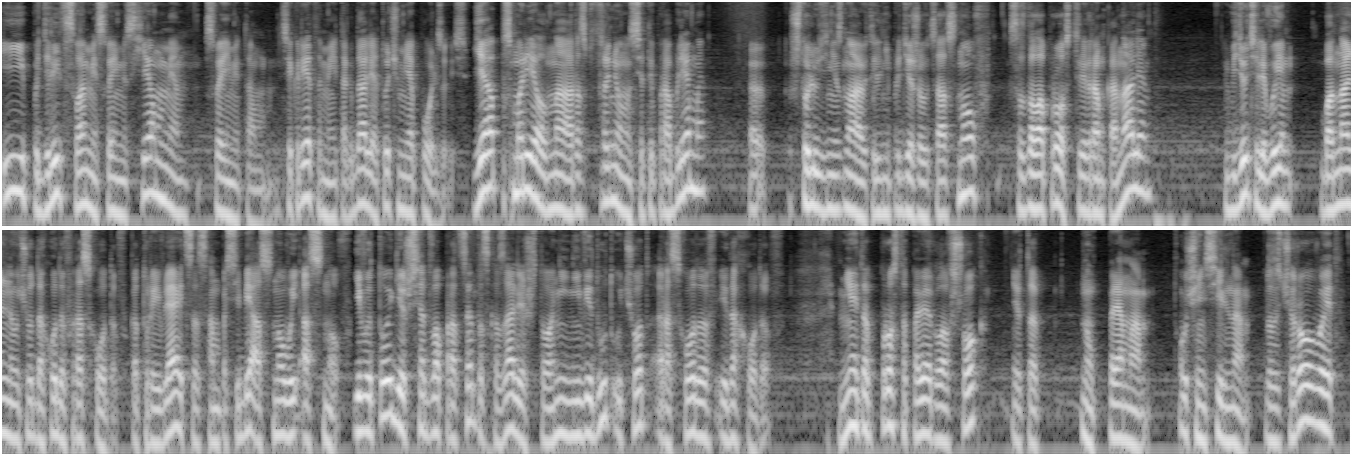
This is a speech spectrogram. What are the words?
и поделиться с вами своими схемами, своими там секретами и так далее, то, чем я пользуюсь. Я посмотрел на распространенность этой проблемы, Э, что люди не знают или не придерживаются основ, создал опрос в телеграм-канале, ведете ли вы банальный учет доходов и расходов, который является сам по себе основой основ. И в итоге 62% сказали, что они не ведут учет расходов и доходов. Меня это просто повергло в шок, это, ну, прямо очень сильно разочаровывает,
